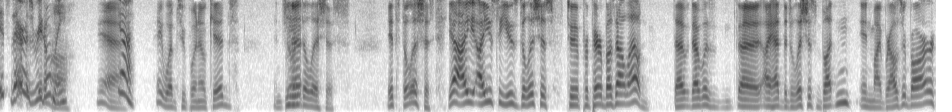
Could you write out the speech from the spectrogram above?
It's there as read only. Oh, yeah. Yeah. Hey, Web 2.0 kids. Enjoy mm-hmm. Delicious. It's delicious. Yeah, I, I used to use Delicious to prepare Buzz Out Loud. That that was the I had the Delicious button in my browser bar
